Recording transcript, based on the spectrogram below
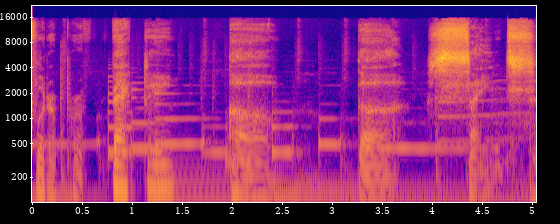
For the perfecting of the saints.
